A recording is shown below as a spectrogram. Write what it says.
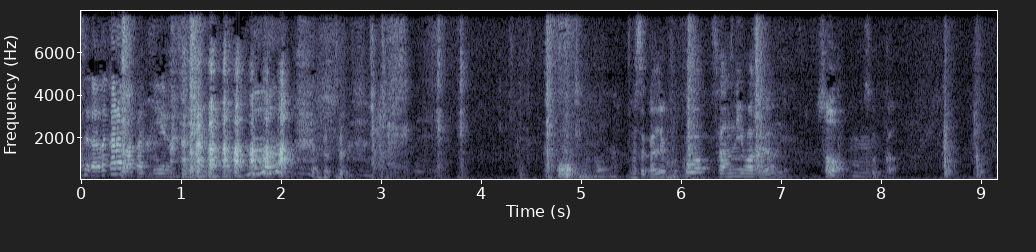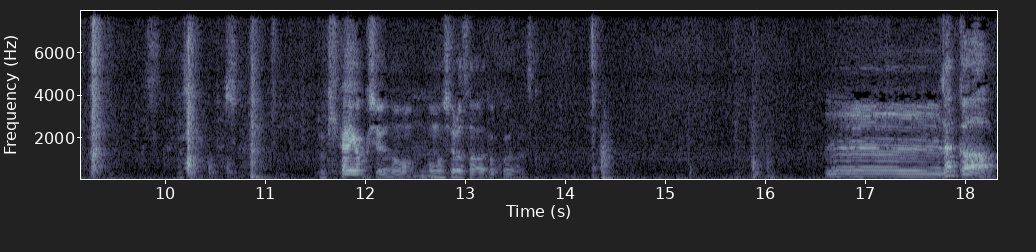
早稲田だからバカって言える。あそっかじゃあここ3人早稲田なんだそそっか。機械学習の面白さはどこなんですか、うーんなんか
